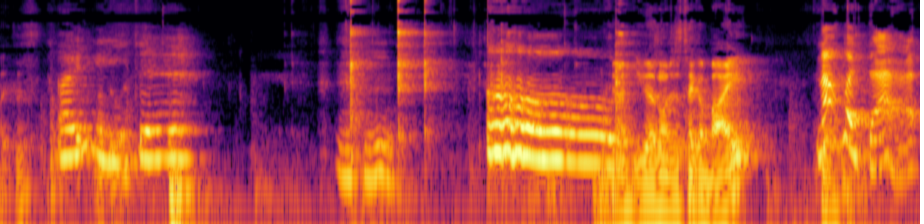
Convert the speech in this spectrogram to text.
Like this. I eat it. Mm-hmm. Oh. Okay. You guys want to just take a bite? Not like that.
